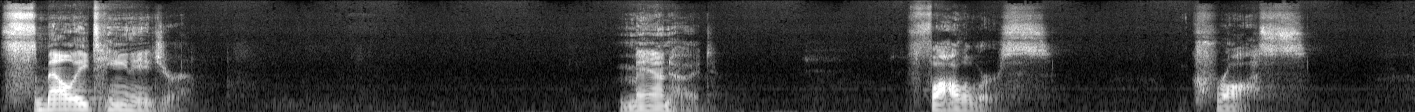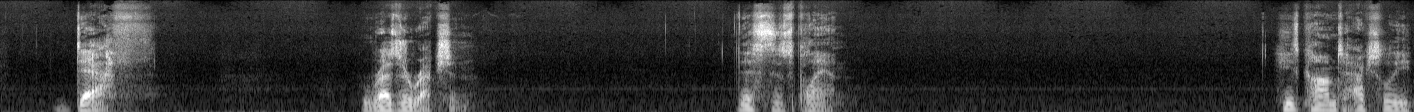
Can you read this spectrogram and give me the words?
smelly teenager, manhood, followers, cross, death, resurrection. This is plan. He's come to actually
